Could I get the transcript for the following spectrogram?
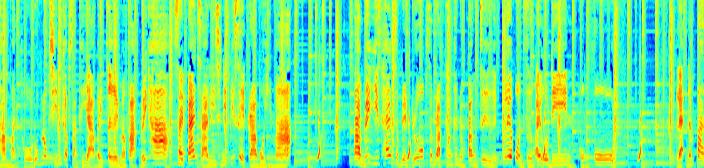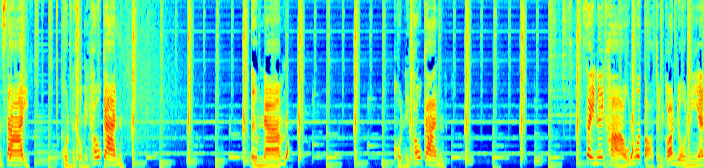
ทำหมั่นโถรูปลูกชิ้นกับสังขยาใบเตยมาฝากด้วยค่ะ ใส่แป้งสาลีชนิดพิเศษราโบหิมะ ตามด้วยยีสต์แห้งสำเร็จรูปสำหรับทำขนมปังจืด เกลือป่นเสริมไอโอดีน ผงฟู และน้ำตาลทราย คนผสมให้เข้ากัน เติมน้ำ คนให้เข้ากัน ใส่เนยขาว นวดต่อจนก้อนโดเนียน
